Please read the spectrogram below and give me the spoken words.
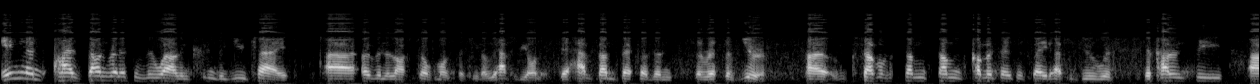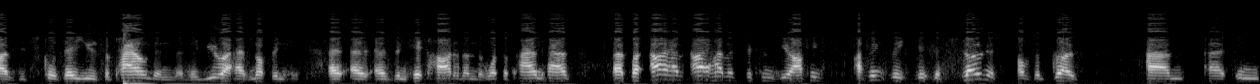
England has done relatively well, including the UK, uh, over the last 12 months. You know, we have to be honest; they have done better than the rest of Europe. Uh, some some some commentators say it has to do with the currency, uh, because they use the pound and the euro has not been has been hit harder than what the pound has. Uh, but I have I have a different view. I think I think the, the, the slowness of the growth um, uh, in,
